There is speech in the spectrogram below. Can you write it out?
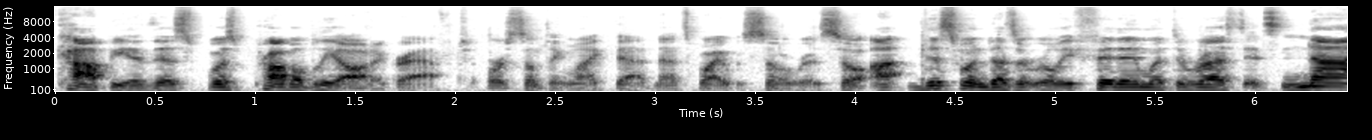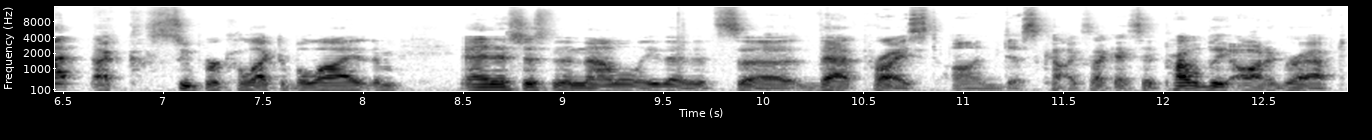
copy of this was probably autographed or something like that. And that's why it was so rich. So uh, this one doesn't really fit in with the rest. It's not a super collectible item and it's just an anomaly that it's uh, that priced on Discogs. Like I said, probably autographed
